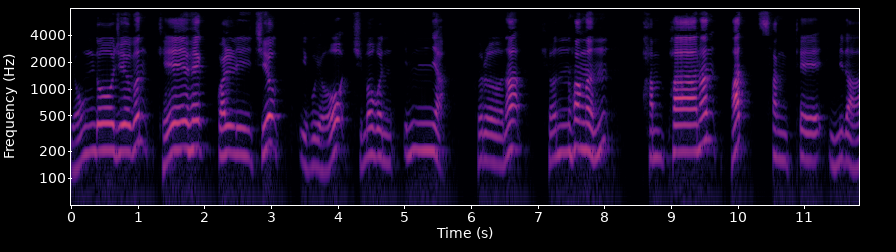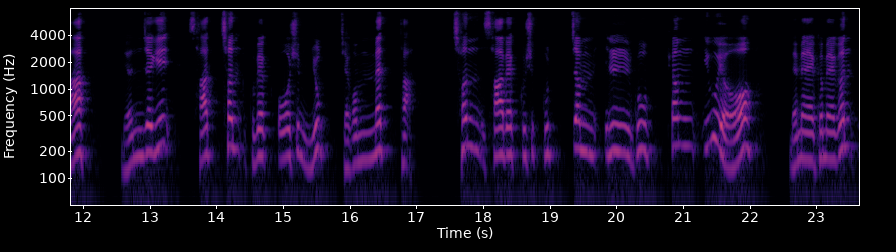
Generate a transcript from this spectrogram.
용도 지역은 계획관리 지역이고요. 지목은 임야 그러나 현황은 판판한 밭 상태입니다. 면적이 4,956제곱미터 1499.19평이고요. 매매 금액은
